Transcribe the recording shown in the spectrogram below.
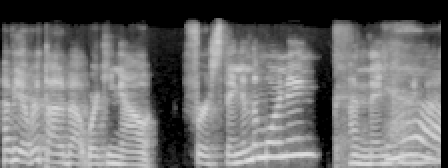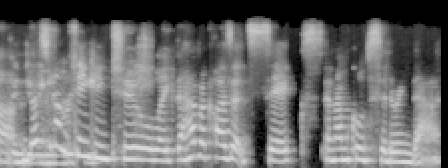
Have you ever thought about working out first thing in the morning and then yeah, that's what I'm routine? thinking too. Like they have a class at six, and I'm considering that.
